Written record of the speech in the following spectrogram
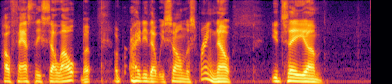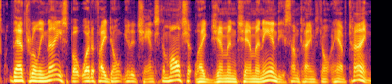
how fast they sell out. But a variety that we sell in the spring. Now, you'd say um, that's really nice, but what if I don't get a chance to mulch it like Jim and Tim and Andy sometimes don't have time?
